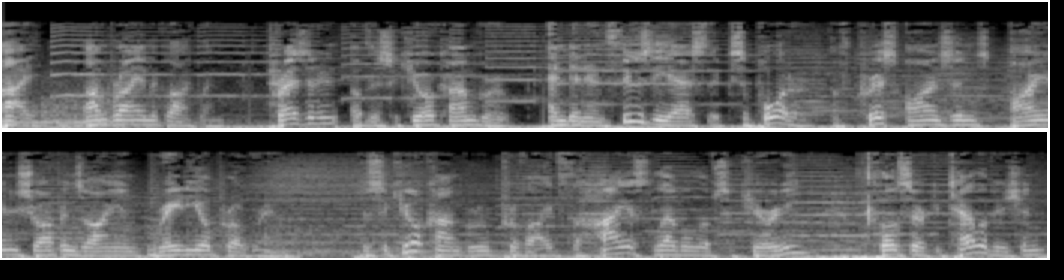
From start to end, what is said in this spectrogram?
Hi, I'm Brian McLaughlin, president of the SecureCom Group and an enthusiastic supporter of Chris Arnzen's Iron Sharpens Iron radio program. The SecureCom Group provides the highest level of security, closed-circuit television,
